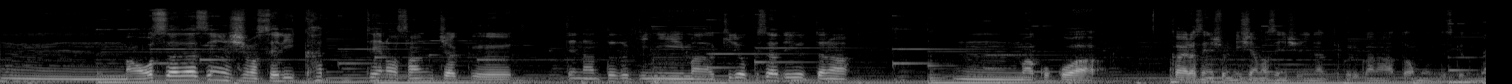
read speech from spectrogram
うんまあ長田選手も競り勝っての3着ってなった時にまあ気力差で言ったらうんまあここはカエラ選手と西山選手になってくるかなとは思うんですけども、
